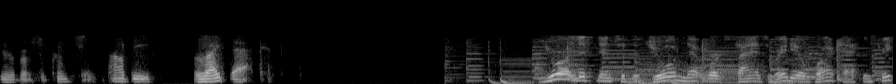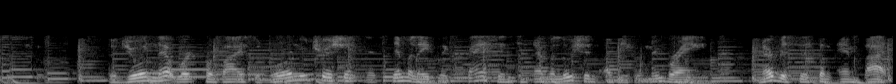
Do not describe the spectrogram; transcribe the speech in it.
universal principles. I'll be right back. You are listening to the Jewel Network Science Radio Broadcasting Frequency. The Jewel Network provides the neural nutrition and stimulates the expansion and evolution of the human brain, nervous system, and body.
